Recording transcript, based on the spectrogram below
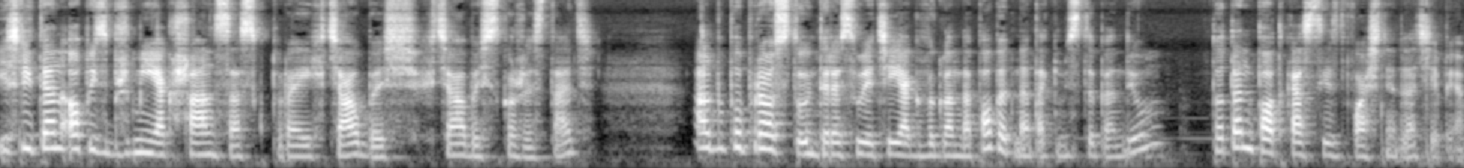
Jeśli ten opis brzmi jak szansa, z której chciałbyś, chciałabyś skorzystać, albo po prostu interesuje Cię, jak wygląda pobyt na takim stypendium, to ten podcast jest właśnie dla Ciebie.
